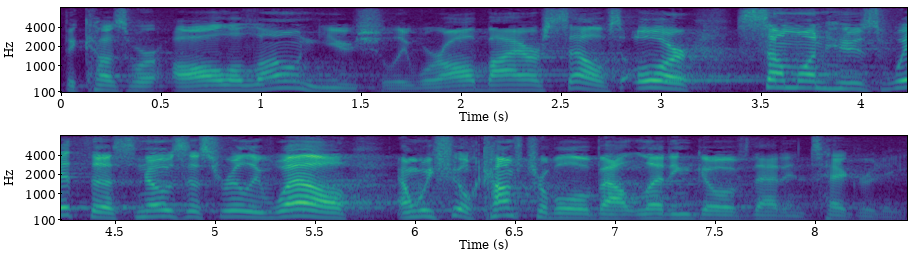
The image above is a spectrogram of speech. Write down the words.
because we're all alone usually. We're all by ourselves. Or someone who's with us knows us really well and we feel comfortable about letting go of that integrity.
